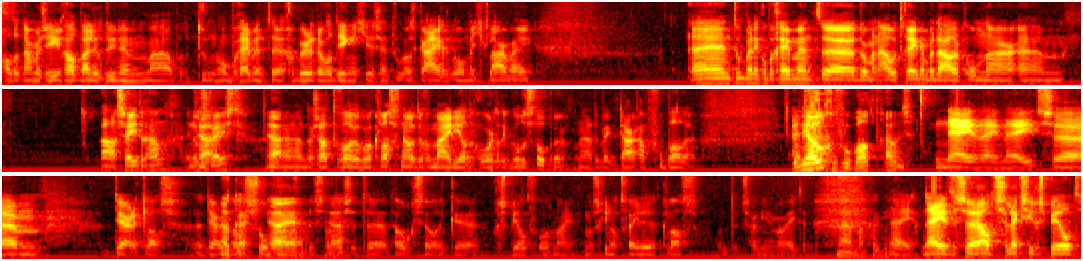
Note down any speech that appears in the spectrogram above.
Altijd naar mijn zin gehad bij Luchtdunum. Maar op- toen op een gegeven moment eh, gebeurden er wat dingetjes. En toen was ik er eigenlijk wel een beetje klaar mee. En toen ben ik op een gegeven moment door mijn oude trainer benaderd om naar ehm AAC te gaan in Ja. Ja. Eh, daar zaten toevallig ook wel klasgenoten van mij die hadden gehoord dat ik wilde stoppen. Nou, toen ben ik daar gaan voetballen. Heb En je hoog gevoetbald trouwens? Nee, nee, nee. Het is ehm, derde klas. eh, derde klas zondag. ja, ja, Dus dat ja. is het, eh, het hoogste wat ik gespeeld volgens mij. Misschien al tweede klas. Dat zou ik niet meer weten. Nee, mag ook niet. Nee, nee het is altijd selectie gespeeld.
